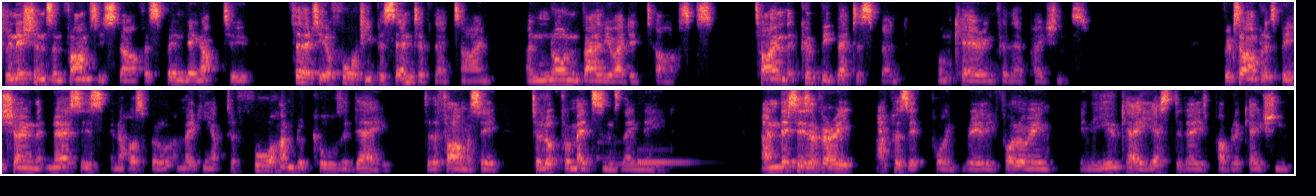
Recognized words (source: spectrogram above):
clinicians and pharmacy staff are spending up to 30 or 40% of their time on non-value added tasks, time that could be better spent on caring for their patients. For example, it's been shown that nurses in a hospital are making up to 400 calls a day to the pharmacy to look for medicines they need. And this is a very apposite point, really, following in the UK yesterday's publication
